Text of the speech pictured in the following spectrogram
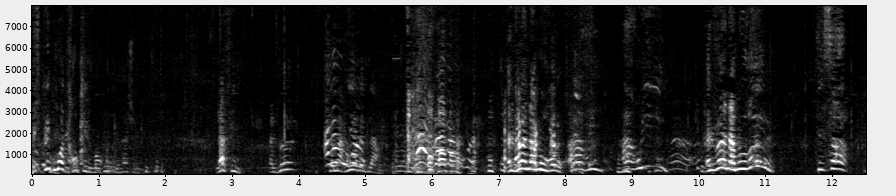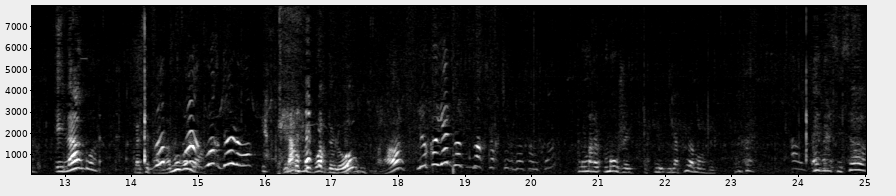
Explique-moi tranquillement. parce que là, j'ai- La fille, elle veut se marier avec l'arbre. Elle veut un amoureux. Ah oui. Ah oui. Elle veut un amoureux. C'est ça. Et l'arbre, ben, c'est pas un amoureux. Pouvoir boire de l'eau. L'arbre veut boire de l'eau, voilà, Le coyote va pouvoir sortir de son tronc. pour ma- manger, parce qu'il n'a plus à manger. Ah oui. Eh ben c'est ça.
